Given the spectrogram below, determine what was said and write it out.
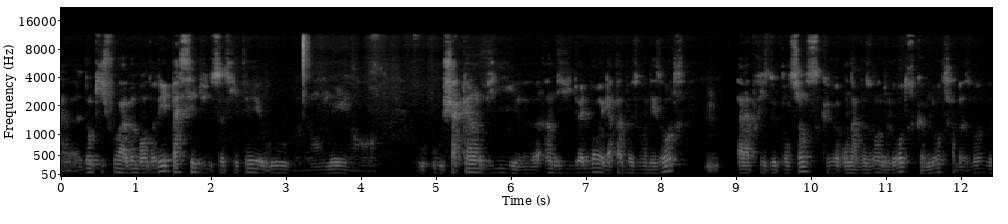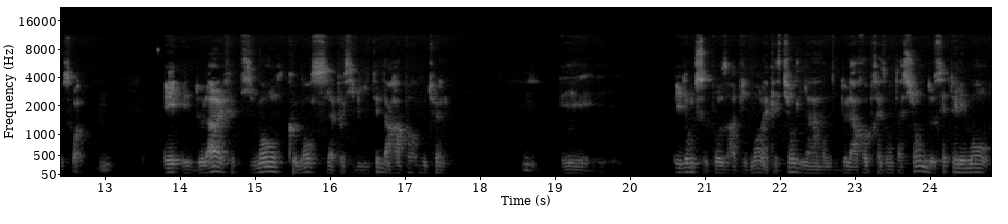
euh, donc il faut à un moment donné passer d'une société où euh, on est en- où, où chacun vit euh, individuellement et n'a pas besoin des autres, Mm. à la prise de conscience qu'on a besoin de l'autre comme l'autre a besoin de soi. Mm. Et, et de là, effectivement, commence la possibilité d'un rapport mutuel. Mm. Et, et donc se pose rapidement la question de la, de la représentation de cet élément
